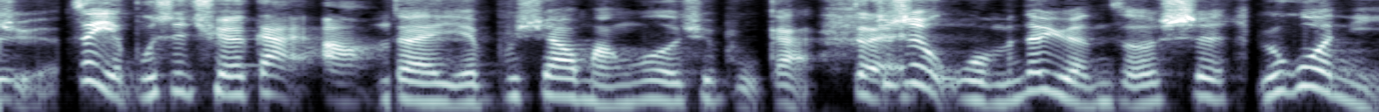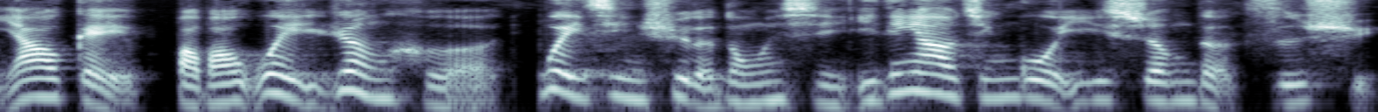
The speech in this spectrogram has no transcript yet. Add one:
是，这也不是缺钙啊，对，也不需要盲目的去补钙。对，就是我们的原则是，如果你要给宝宝喂任何喂进去的东西，一定要经过医生的咨询，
